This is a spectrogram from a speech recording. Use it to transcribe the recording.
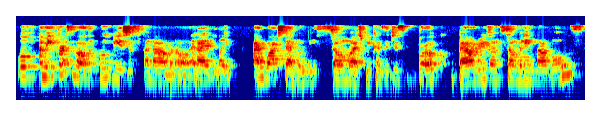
Well, I mean, first of all, the movie is just phenomenal, and I like I watched that movie so much because it just broke boundaries on so many levels.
